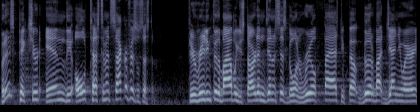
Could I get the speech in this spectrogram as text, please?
but it's pictured in the Old Testament sacrificial system. You're reading through the Bible, you started in Genesis going real fast, you felt good about January,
